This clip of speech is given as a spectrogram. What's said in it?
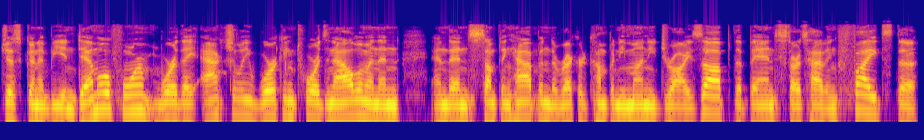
just going to be in demo form? Were they actually working towards an album and then and then something happened? The record company money dries up. The band starts having fights. The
